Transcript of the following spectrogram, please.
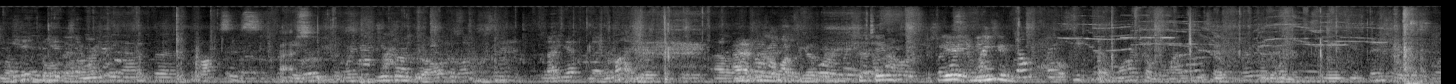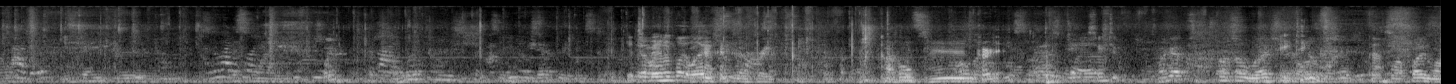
you didn't get everything out of the boxes. Pass. You've gone through all of the boxes. Not yet. Never mind. Um, I don't know what to go for. Fifteen? But yeah, I mean, you can, Don't think. means you've been through this one. You've been this one. You can go through these. Get play legs. And Curtis. Two. I got old legs. 18. When I played my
